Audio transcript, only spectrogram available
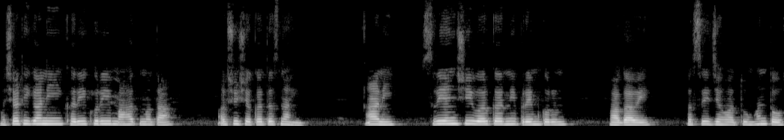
अशा ठिकाणी खरीखुरी महात्मता असू शकतच नाही. आणि स्त्रियांशी वरकरणी प्रेम करून वागावे असे जेव्हा तू म्हणतोस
